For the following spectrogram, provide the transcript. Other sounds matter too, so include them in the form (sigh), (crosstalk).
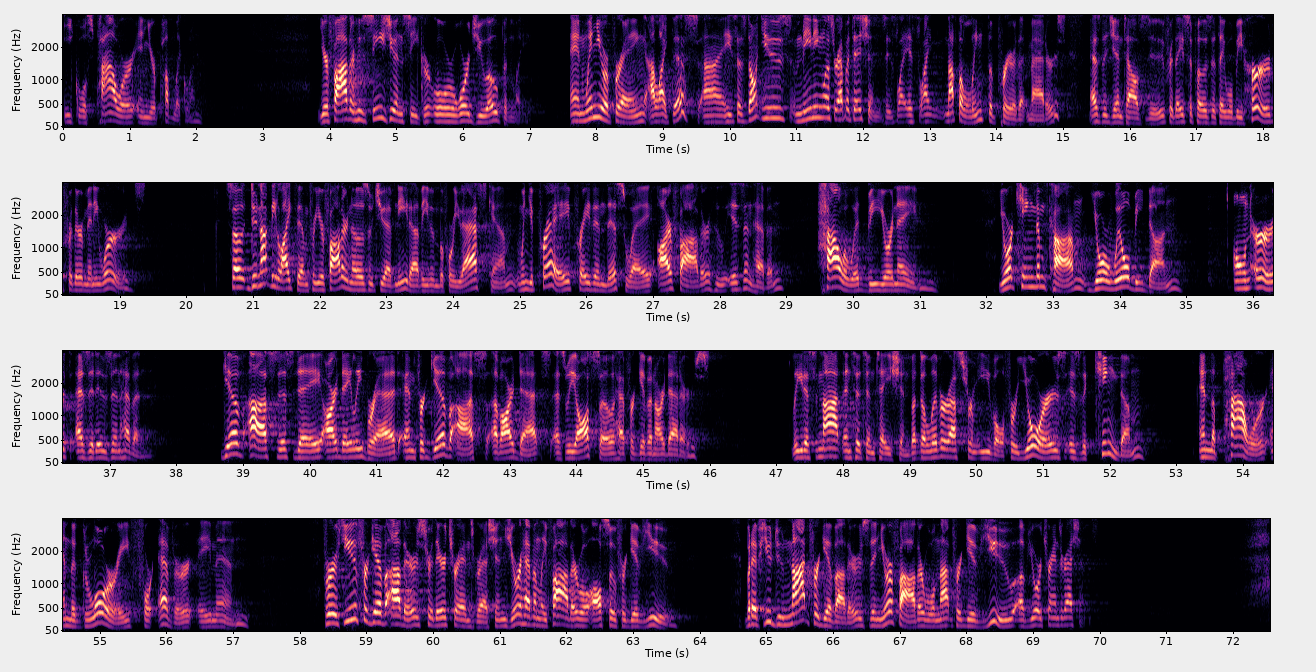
equals power in your public one. Your Father who sees you in secret will reward you openly. And when you are praying, I like this. Uh, he says, don't use meaningless repetitions. It's like, it's like not the length of prayer that matters, as the Gentiles do, for they suppose that they will be heard for their many words. So do not be like them, for your Father knows what you have need of even before you ask Him. When you pray, pray then this way Our Father who is in heaven, hallowed be your name. Your kingdom come, your will be done on earth as it is in heaven. Give us this day our daily bread, and forgive us of our debts as we also have forgiven our debtors. Lead us not into temptation, but deliver us from evil. For yours is the kingdom, and the power, and the glory forever. Amen. For if you forgive others for their transgressions, your heavenly Father will also forgive you. But if you do not forgive others, then your Father will not forgive you of your transgressions.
